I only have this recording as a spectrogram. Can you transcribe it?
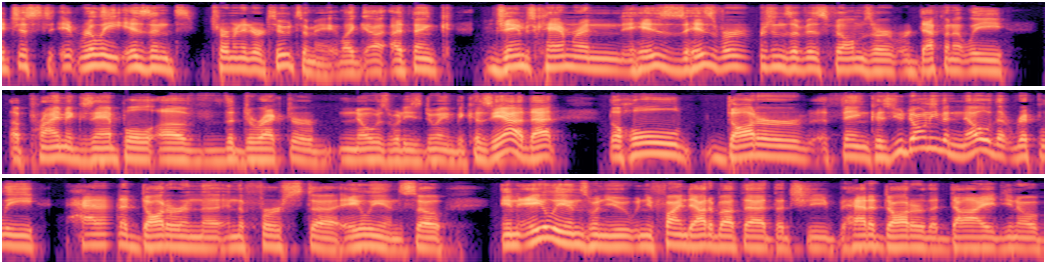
it just it really isn't Terminator 2 to me like I, I think James Cameron his his versions of his films are, are definitely a prime example of the director knows what he's doing because yeah that the whole daughter thing because you don't even know that Ripley had a daughter in the in the first uh, Aliens. So in Aliens, when you when you find out about that, that she had a daughter that died, you know,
